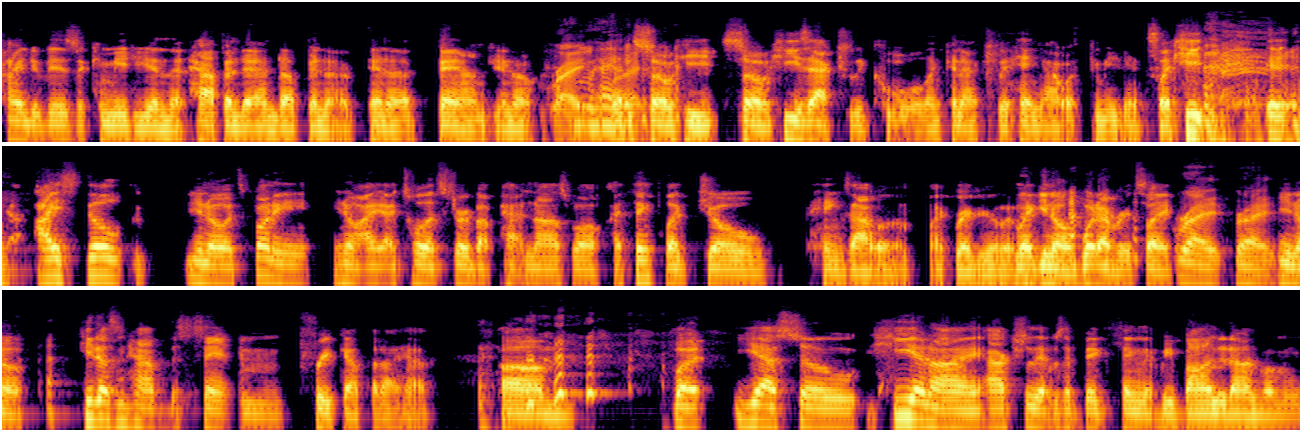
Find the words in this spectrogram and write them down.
kind of is a comedian that happened to end up in a in a band, you know. right Right. And so he so he's actually cool and can actually hang out with comedians. Like he it, I still you know it's funny, you know, I, I told that story about Patton Oswalt. I think like Joe hangs out with him like regularly. Like, you know, whatever. It's like right right you know, he doesn't have the same freak out that I have. Um but yeah, so he and I actually that was a big thing that we bonded on when we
